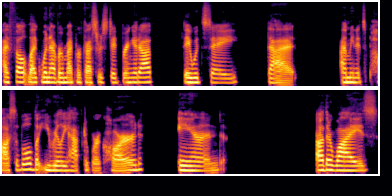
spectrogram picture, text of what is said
I felt like whenever my professors did bring it up, they would say that, I mean, it's possible, but you really have to work hard. And otherwise,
